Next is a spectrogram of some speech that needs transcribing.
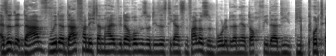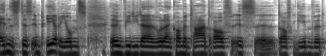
also da, wieder, da fand ich dann halt wiederum so dieses, die ganzen Phallus-Symbole, dann ja doch wieder die, die Potenz des Imperiums, irgendwie, die da, wo da ein Kommentar drauf ist, äh, drauf gegeben wird.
